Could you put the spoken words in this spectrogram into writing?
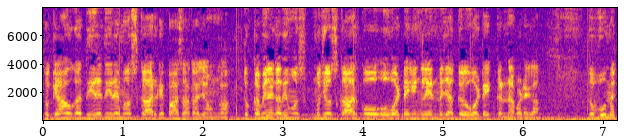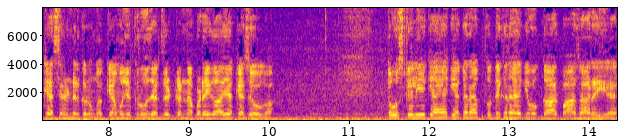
तो क्या होगा धीरे धीरे मैं उस कार के पास आता जाऊँगा। तो कभी ना कभी मुझे उस कार को ओवरटेकिंग लेन में जाकर ओवरटेक करना पड़ेगा। तो वो मैं कैसे हैंडल करूँगा? क्या मुझे क्रूज एग्जिट करना पड़ेगा या कैसे होगा? तो उसके लिए क्या है कि अगर आपको दिख रहा है कि वो कार पास आ रही है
